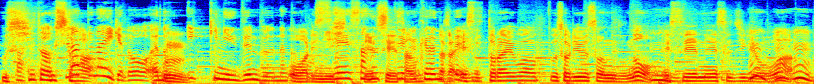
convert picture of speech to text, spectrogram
失った。失ってないけどあの、うん。一気に全部なんか生産してる感じだよだからね S トライワープソリューションズのうん。SNS 事業はうんうんうん。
